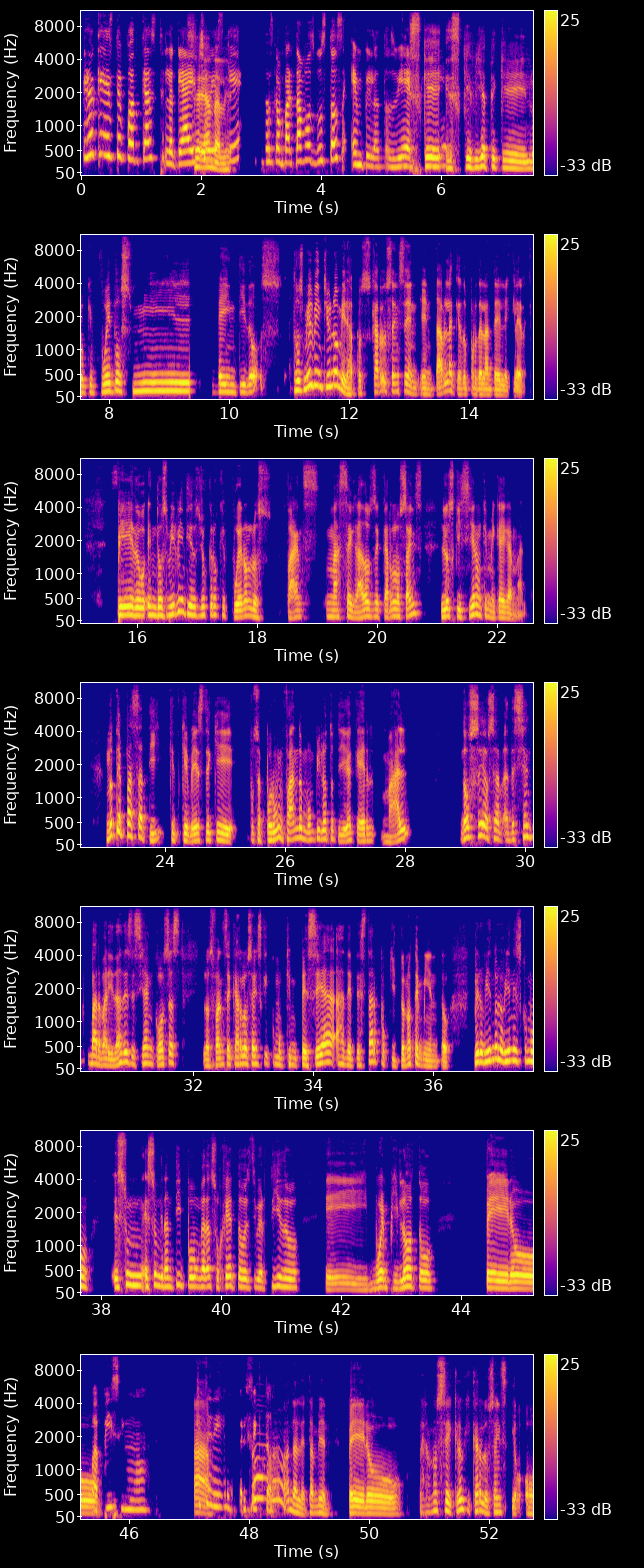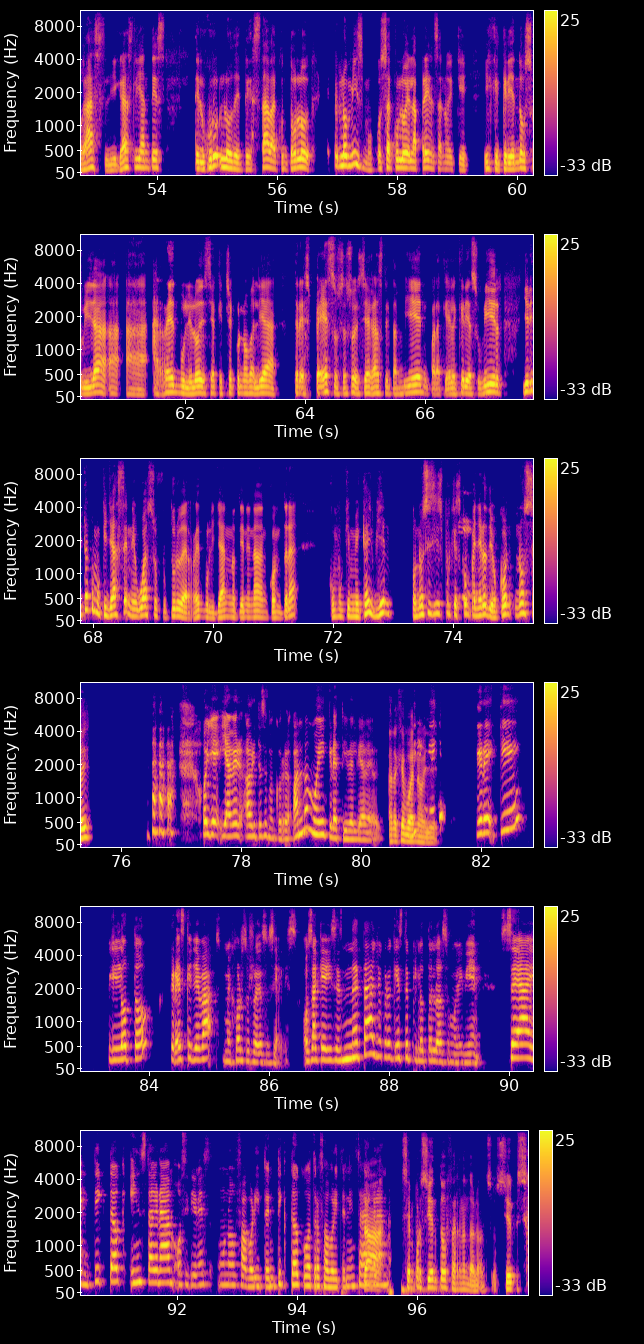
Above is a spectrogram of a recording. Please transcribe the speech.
creo que este podcast lo que ha Sí, hecho ándale. es que nos compartamos gustos en pilotos. Bien. Es que, bien. es que fíjate que lo que fue 2022, 2021, mira, pues Carlos Sainz en, en tabla quedó por delante de Leclerc. Pero en 2022 yo creo que fueron los fans más cegados de Carlos Sainz los que hicieron que me caiga mal. ¿No te pasa a ti que, que ves de que, o sea, por un fandom, un piloto te llega a caer mal? No sé, o sea, decían barbaridades, decían cosas los fans de Carlos Sainz que como que empecé a, a detestar poquito, no te miento, pero viéndolo bien es como, es un, es un gran tipo, un gran sujeto, es divertido, eh, buen piloto, pero... Guapísimo. ¿Qué Ah, te digo? Perfecto. No, no, ándale, también. Pero, pero no sé, creo que Carlos Sainz o, o Gasly, Gasly antes, te lo juro, lo detestaba con todo lo, lo mismo, o sea, con lo de la prensa, ¿no? De que, y que queriendo subir a, a- Red Bull y luego decía que Checo no valía tres pesos, eso decía Gasly también, para que él quería subir. Y ahorita como que ya se negó a su futuro de Red Bull y ya no tiene nada en contra, como que me cae bien. O no sé si es porque es compañero de Ocon, no sé. Oye, y a ver, ahorita se me ocurrió. Ando muy creativa el día de hoy. Anda, qué bueno, oye. ¿Cre- ¿Qué piloto crees que lleva mejor sus redes sociales? O sea, que dices, neta, yo creo que este piloto lo hace muy bien. Sea en TikTok, Instagram, o si tienes uno favorito en TikTok u otro favorito en Instagram. No, 100% Fernando Alonso.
